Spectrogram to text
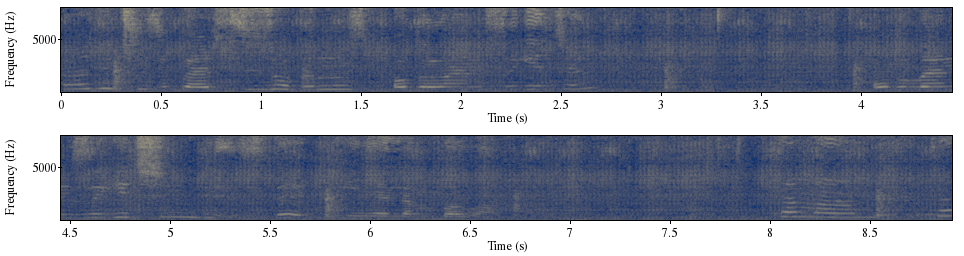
Hadi çocuklar siz odanız odalarınıza geçin. Odalarınıza geçin biz de giyinelim babam. Tamam, tamam.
